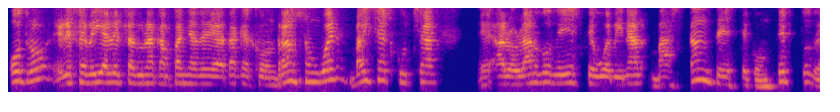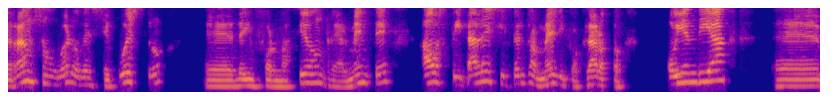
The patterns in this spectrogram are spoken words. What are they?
Otro, el FBI alerta de una campaña de ataques con ransomware. Vais a escuchar a lo largo de este webinar bastante este concepto de ransomware o de secuestro de información realmente a hospitales y centros médicos. Claro, Hoy en día, eh,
